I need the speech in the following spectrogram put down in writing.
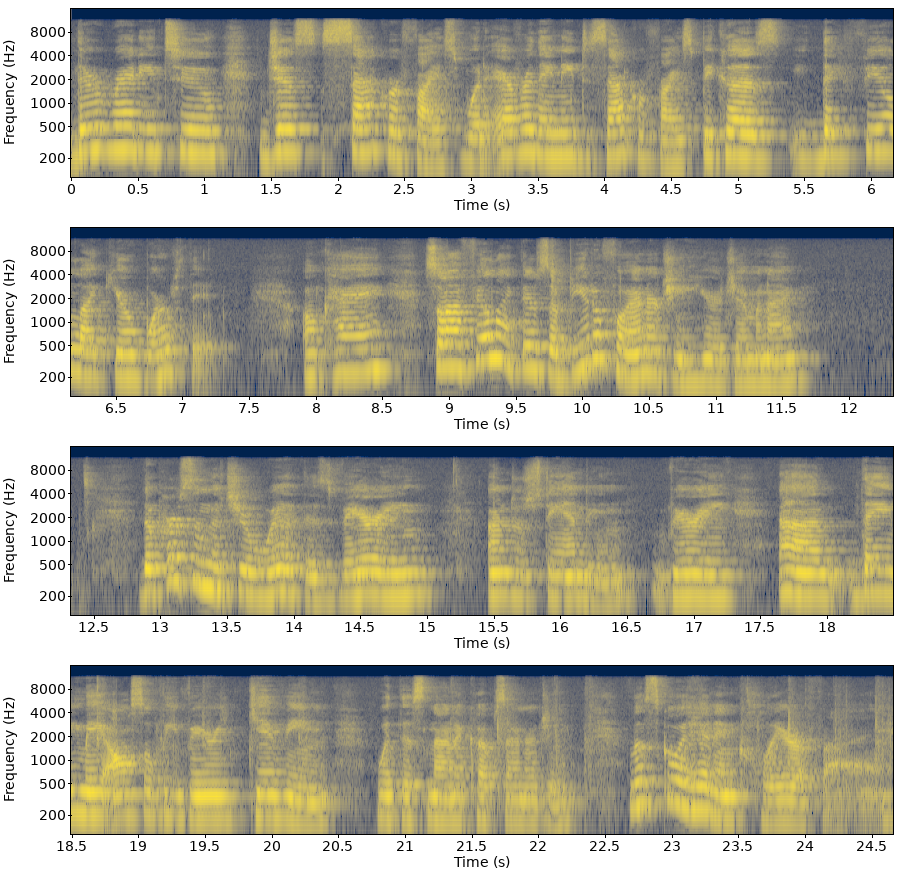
They're ready to just sacrifice whatever they need to sacrifice because they feel like you're worth it. Okay? So I feel like there's a beautiful energy here, Gemini. The person that you're with is very understanding, very Um, they may also be very giving with this Nine of Cups energy. Let's go ahead and clarify.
